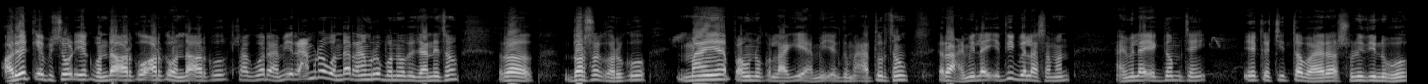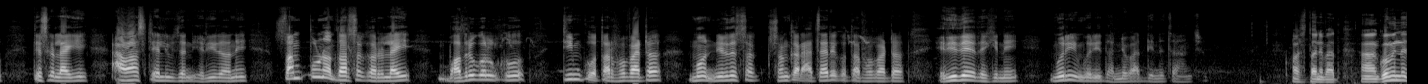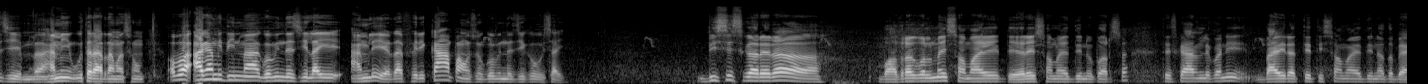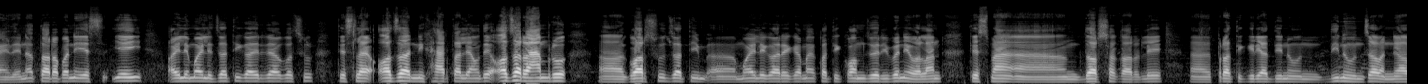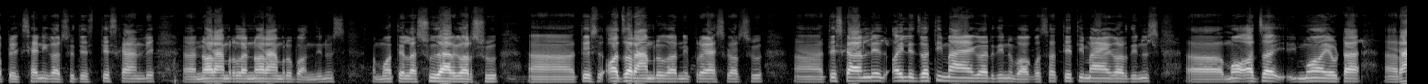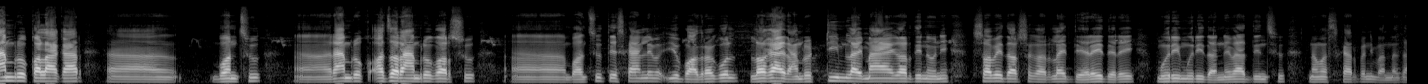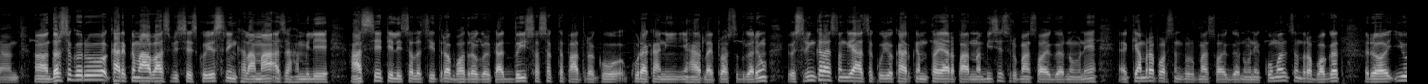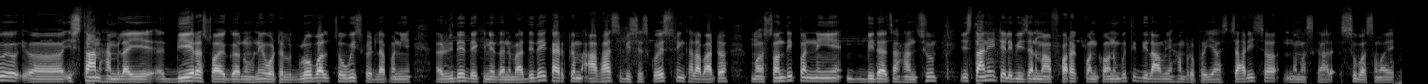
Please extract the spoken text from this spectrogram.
हरेक एपिसोड एकभन्दा अर्को अर्कोभन्दा अर्को सकभर हामी राम्रोभन्दा राम्रो बनाउँदै जानेछौँ र दर्शकहरूको माया पाउनको लागि हामी एकदम आतुर छौँ र हामीलाई यति बेलासम्म हामीलाई एकदम चाहिँ एकचित्त भएर सुनिदिनु भयो। त्यसको लागि आवाज टेलिभिजन हेरिरहने सम्पूर्ण दर्शकहरूलाई भद्रगोलको टिमको तर्फबाट म निर्देशक शङ्कर आचार्यको तर्फबाट हृदयदेखि नै मुरी मुरी धन्यवाद दिन चाहन्छु। हस् धन्यवाद। गोविन्दजी हामी उत्तरार्धमा छौँ। अब आगामी दिनमा गोविन्दजीलाई हामीले हेर्दाखेरि कहाँ पाउँछौँ गोविन्दजीको उचाइ? विशेष गरेर भद्रगोलमै समय धेरै समय दिनुपर्छ। त्यस कारणले पनि बाहिर त्यति समय दिन त भ्याइँदैन तर पनि यस यही अहिले मैले जति गरिरहेको छु त्यसलाई अझ निखारता ल्याउँदै अझ राम्रो गर्छु जति मैले गरेकामा कति कमजोरी पनि होलान् त्यसमा दर्शकहरूले प्रतिक्रिया दिनु दिनुहुन्छ भन्ने अपेक्षा नि गर्छु। त्यस त्यस कारणले नराम्रोलाई नराम्रो भनिदिनुहोस् म त्यसलाई सुधार गर्छु त्यस अझ राम्रो गर्ने प्रयास गर्छु। त्यस कारणले अहिले जति माया गरिदिनु भएको छ त्यति माया गरिदिनुहोस्। म अझ म एउटा राम्रो कलाकार बन्छु। राम्रो अझ राम्रो गर्छु भन्छु। त्यस कारणले यो भद्रगोल लगायत हाम्रो टिमलाई माया गरिदिनु हुने सबै दर्शकहरूलाई धेरै धेरै मुरी मुरी धन्यवाद दिन्छु। नमस्कार पनि भन्न चाहन्छु। दर्शकहरू कार्यक्रम आवास विशेषको यस श्रृङ्खलामा आज हामीले हास्य टेलिचलचित्र भद्रगोलका दुई सशक्त पात्रको कुराकानी यहाँहरूलाई प्रस्तुत गऱ्यौँ। यो श्रृङ्खलासँगै आजको यो कार्यक्रम तयार पार्न विशेष रूपमा सहयोग गर्नुहुने क्यामरा पर्सनको रूपमा सहयोग गर्नुहुने कोमल चन्द्र भगत र यो स्थान हामीलाई दिएर सहयोग गर्नुहुने होटल ग्लोबल चौबिस कोटलाई पनि हृदयदेखि नै धन्यवाद। दिँदै कार्यक्रम आभास विशेषको यस श्रृङ्खलाबाट म सन्दीप पनि बिदा चाहन्छु। स्थानीय टेलिभिजनमा फरकपनको अनुभूति दिलाउने हाम्रो प्रयास जारी छ। नमस्कार शुभ समय।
